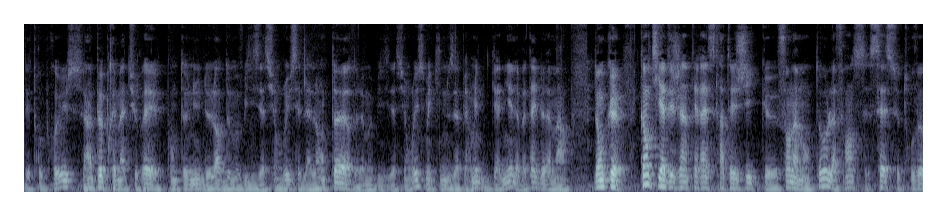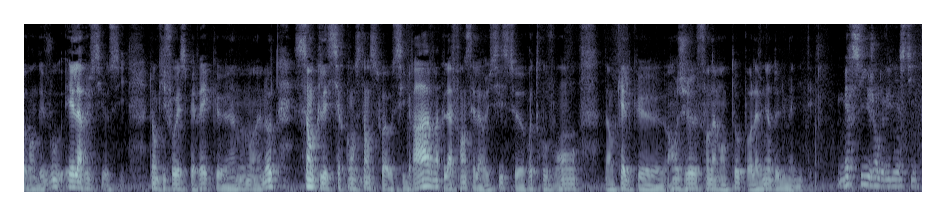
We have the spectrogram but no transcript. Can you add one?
des troupes russes, un peu prématurée compte tenu de l'ordre de mobilisation russe et de la lenteur de la mobilisation russe, mais qui nous a permis de gagner la bataille de la Marne. Donc euh, quand il y a des intérêts stratégiques euh, fondamentaux, la France sait se trouver au rendez-vous et la Russie aussi. Donc il faut espérer qu'à un moment ou à un autre, sans que les circonstances soient aussi graves, la France et la Russie se retrouveront dans quelques enjeux fondamentaux pour l'avenir de l'humanité. Merci Jean de Vignesti.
